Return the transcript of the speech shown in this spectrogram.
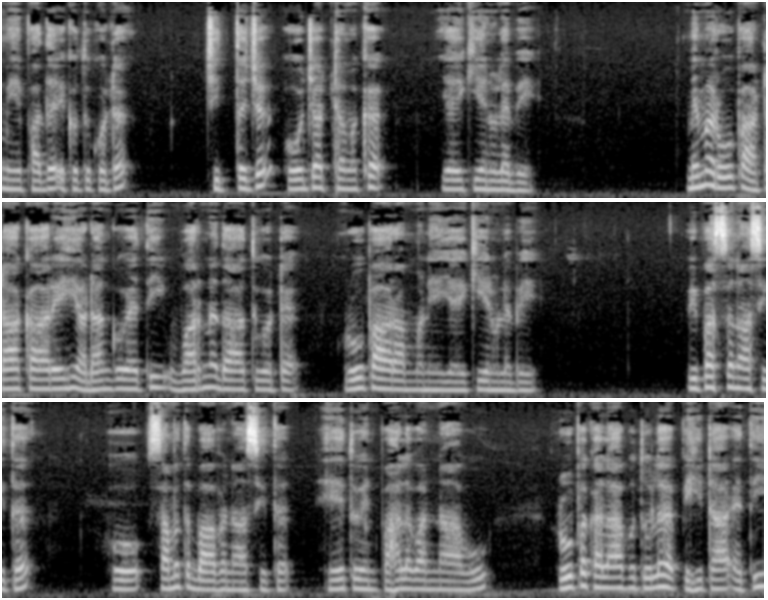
මේ පද එකතු කොට චිත්තජ ඕජට්ඨමක යයි කියනු ලැබේ. මෙම රූප අට ආකාරයේහි අඩංගු ඇති වර්ණ ධාතුවට රූපාරම්මණය යයි කියනු ලැබේ. විපස්සනා සිත හෝ සමත භාවනා සිත හේතුවෙන් පහළවන්නා වූ රූප කලාප තුල පිහිටා ඇති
